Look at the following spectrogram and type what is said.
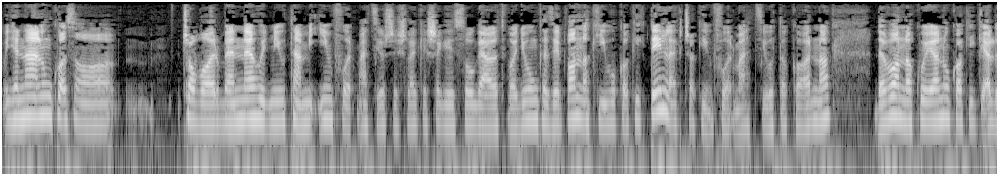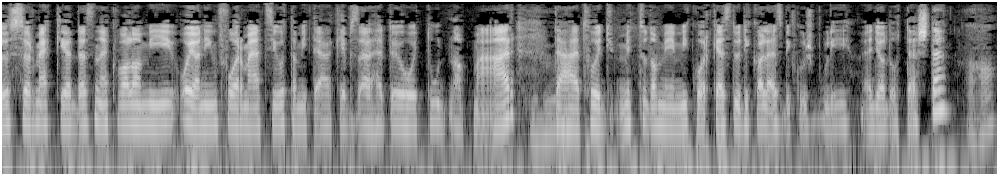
Ugye nálunk az a csavar benne, hogy miután mi információs és lelkesegély szolgálat vagyunk, ezért vannak hívók, akik tényleg csak információt akarnak, de vannak olyanok, akik először megkérdeznek valami olyan információt, amit elképzelhető, hogy tudnak már, uh-huh. tehát, hogy mit tudom én, mikor kezdődik a leszbikus buli egy adott este, Aha.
